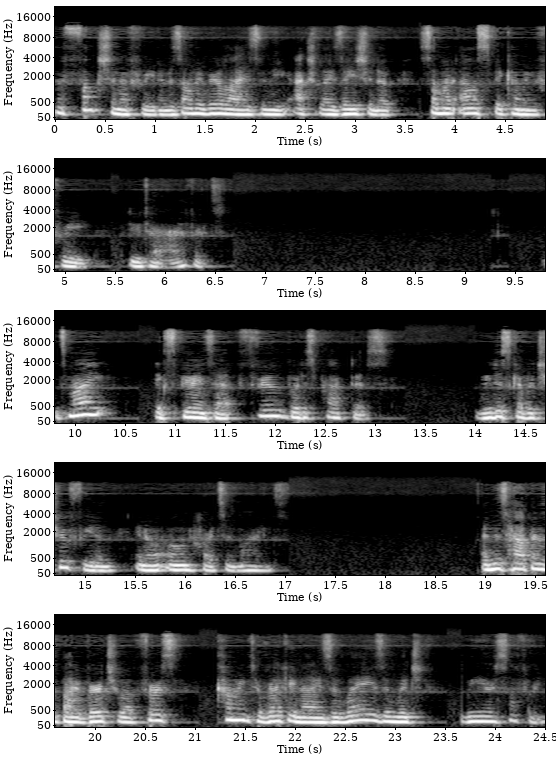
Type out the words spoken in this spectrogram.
the function of freedom is only realized in the actualization of someone else becoming free due to our efforts? It's my experience that through Buddhist practice, we discover true freedom in our own hearts and minds. And this happens by virtue of first coming to recognize the ways in which we are suffering.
